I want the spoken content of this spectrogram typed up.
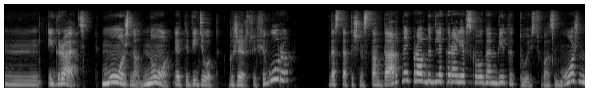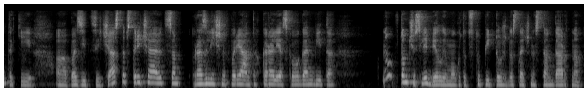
играть можно, но это ведет к жертве фигуры, достаточно стандартной, правда, для королевского гамбита, то есть, возможно, такие а, позиции часто встречаются в различных вариантах королевского гамбита. Ну, в том числе белые могут отступить тоже достаточно стандартно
